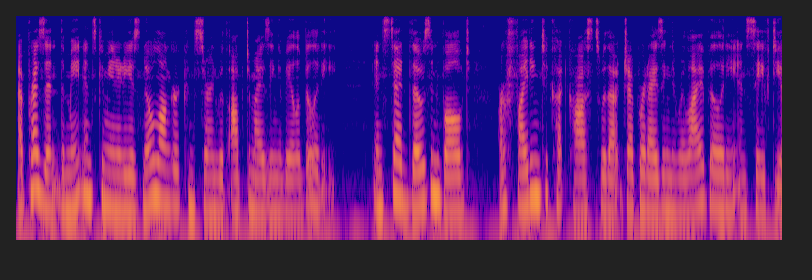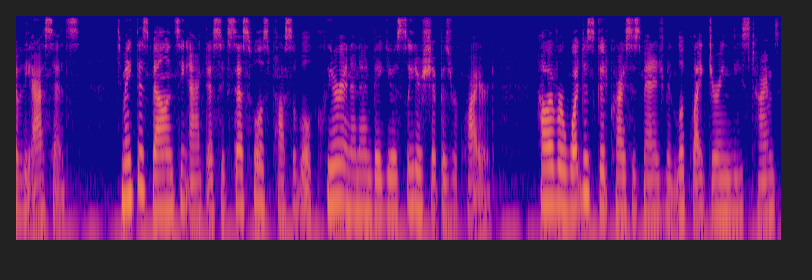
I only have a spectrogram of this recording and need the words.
At present, the maintenance community is no longer concerned with optimizing availability. Instead, those involved are fighting to cut costs without jeopardizing the reliability and safety of the assets. To make this balancing act as successful as possible, clear and unambiguous leadership is required. However, what does good crisis management look like during these times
